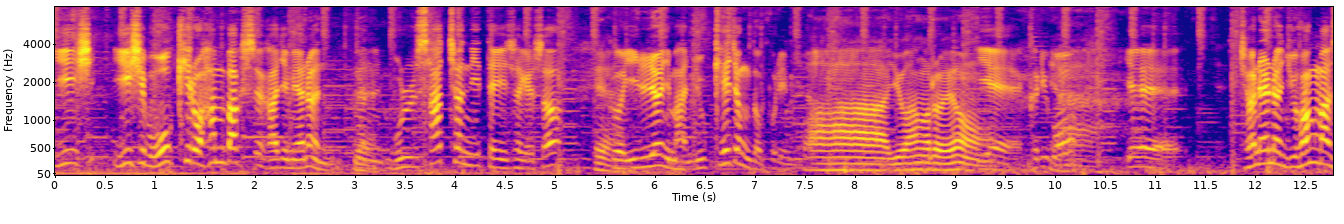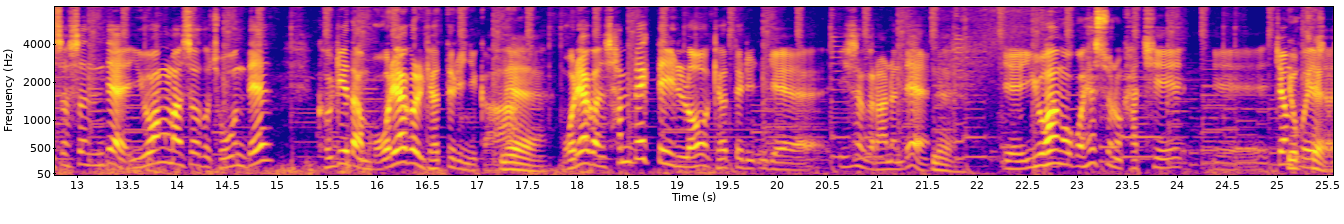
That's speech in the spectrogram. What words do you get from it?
20, 25kg 한 박스 가지면은 네. 한물 4,000리터 이상에서 예. 그 1년이면 한 6회 정도 뿌립니다. 아, 유황으로요. 예, 그리고 야, 예, 전에는 유황만 썼었는데 유황만 써도 좋은데 거기에다 모략을 곁들이니까 네, 모략은 300대 1로 곁들인 게 이석을 하는데 네. 예, 유황하고 횟수는 같이 예, 점프해서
